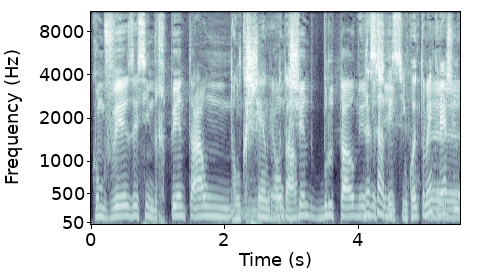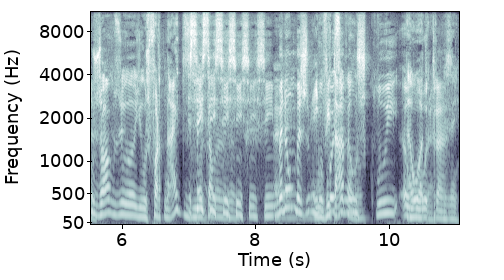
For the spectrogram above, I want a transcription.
como vês, é assim, de repente há um, há um crescendo é brutal. um crescendo brutal mesmo Engraçado assim. Isso, enquanto também crescem uh, os jogos e, os Fortnite. Sim, sim, sim, sim, sim, sim. Mas, não, mas uma coisa não exclui a, a outra. outra.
